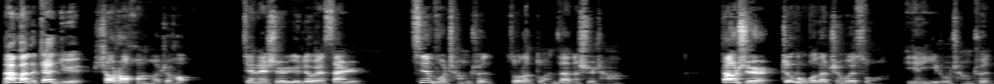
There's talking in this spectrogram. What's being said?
南满的战局稍稍缓和之后，蒋介石于六月三日亲赴长春做了短暂的视察。当时，郑洞国的指挥所已经移驻长春，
